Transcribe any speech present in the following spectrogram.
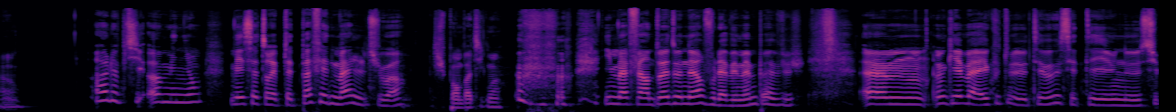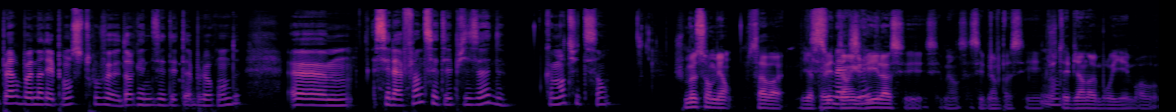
Ah. Oh, le petit homme mignon. Mais ça t'aurait peut-être pas fait de mal, tu vois. Je suis pas empathique moi. Il m'a fait un doigt d'honneur, vous l'avez même pas vu. Euh, ok, bah écoute euh, Théo, c'était une super bonne réponse, je trouve, euh, d'organiser des tables rondes. Euh, c'est la fin de cet épisode. Comment tu te sens? Je me sens bien, ça va. Il n'y a pas eu de dinguerie là, c'est bien, ça s'est bien passé. Tu t'es bien débrouillé, bravo.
